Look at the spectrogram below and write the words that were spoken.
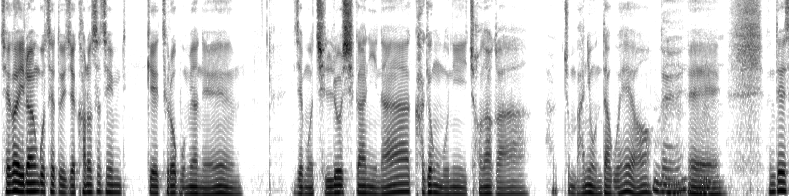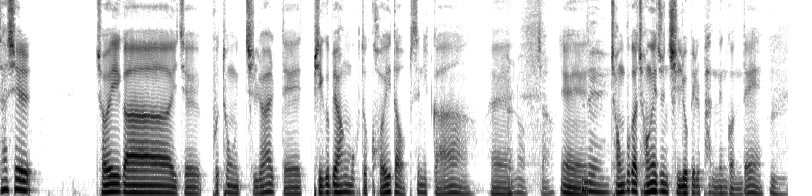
제가 일하는 곳에도 이제 간호 선생님께 들어보면은 이제 뭐 진료 시간이나 가격 문의 전화가 좀 많이 온다고 해요. 네. 예. 음. 근데 사실 저희가 이제 보통 진료할 때 비급여 항목도 거의 다 없으니까 예. 별로 없죠. 예. 네. 정부가 정해준 진료비를 받는 건데 음.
